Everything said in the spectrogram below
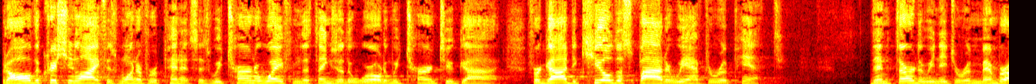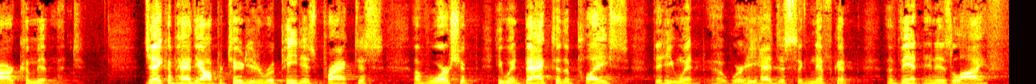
But all the Christian life is one of repentance as we turn away from the things of the world and we turn to God. For God to kill the spider, we have to repent. Then, thirdly, we need to remember our commitment. Jacob had the opportunity to repeat his practice of worship. He went back to the place that he went uh, where he had this significant event in his life.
